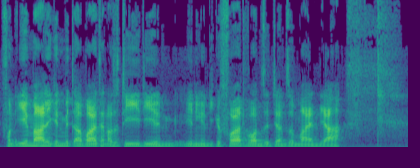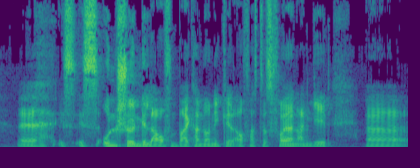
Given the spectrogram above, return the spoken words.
von ehemaligen Mitarbeitern, also die, diejenigen, die gefeuert worden sind, die dann so meinen, ja, äh, ist, ist unschön gelaufen bei Canonical, auch was das Feuern angeht. Äh,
